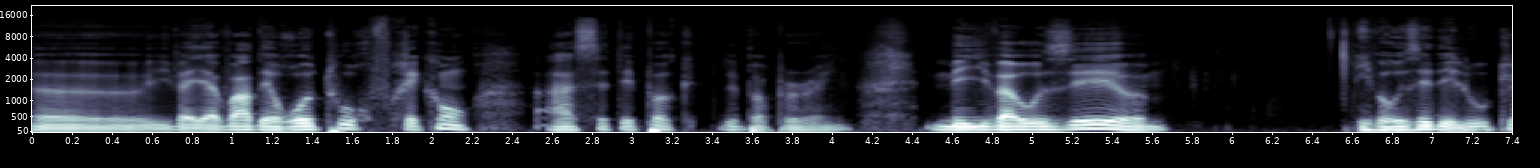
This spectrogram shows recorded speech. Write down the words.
euh, il va y avoir des retours fréquents à cette époque de Purple Rain. Mais il va oser. Euh, il va oser des looks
